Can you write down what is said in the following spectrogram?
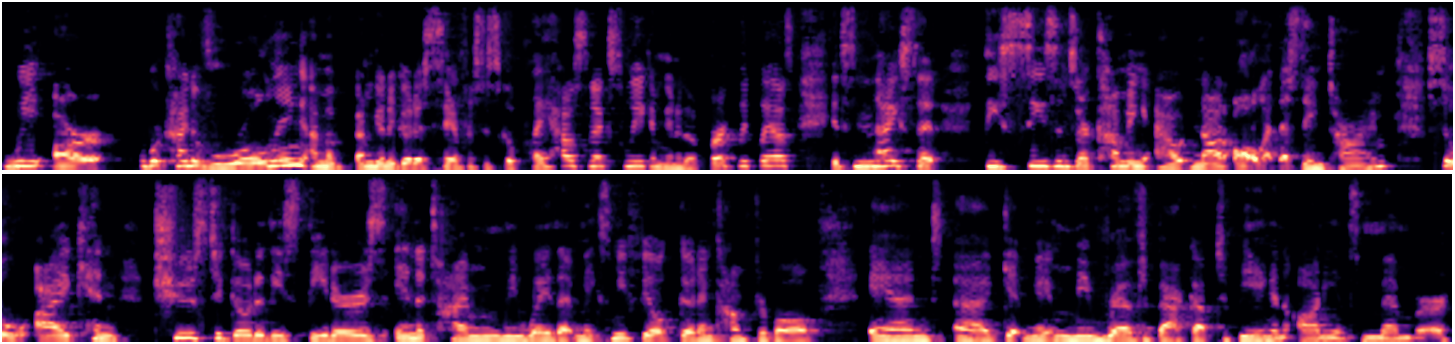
we are we're kind of rolling. I'm a, I'm going to go to San Francisco Playhouse next week. I'm going to go to Berkeley Playhouse. It's nice that these seasons are coming out not all at the same time, so I can choose to go to these theaters in a timely way that makes me feel good and comfortable, and uh, get me me revved back up to being an audience member.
